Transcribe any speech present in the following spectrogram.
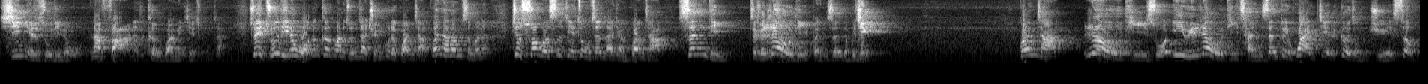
心也是主体的我。那法呢，是客观的一切存在。所以主体的我跟客观的存在，全部的观察，观察他们什么呢？就娑婆世界众生来讲，观察身体。这个肉体本身的不净，观察肉体所依于肉体产生对外界的各种觉受，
